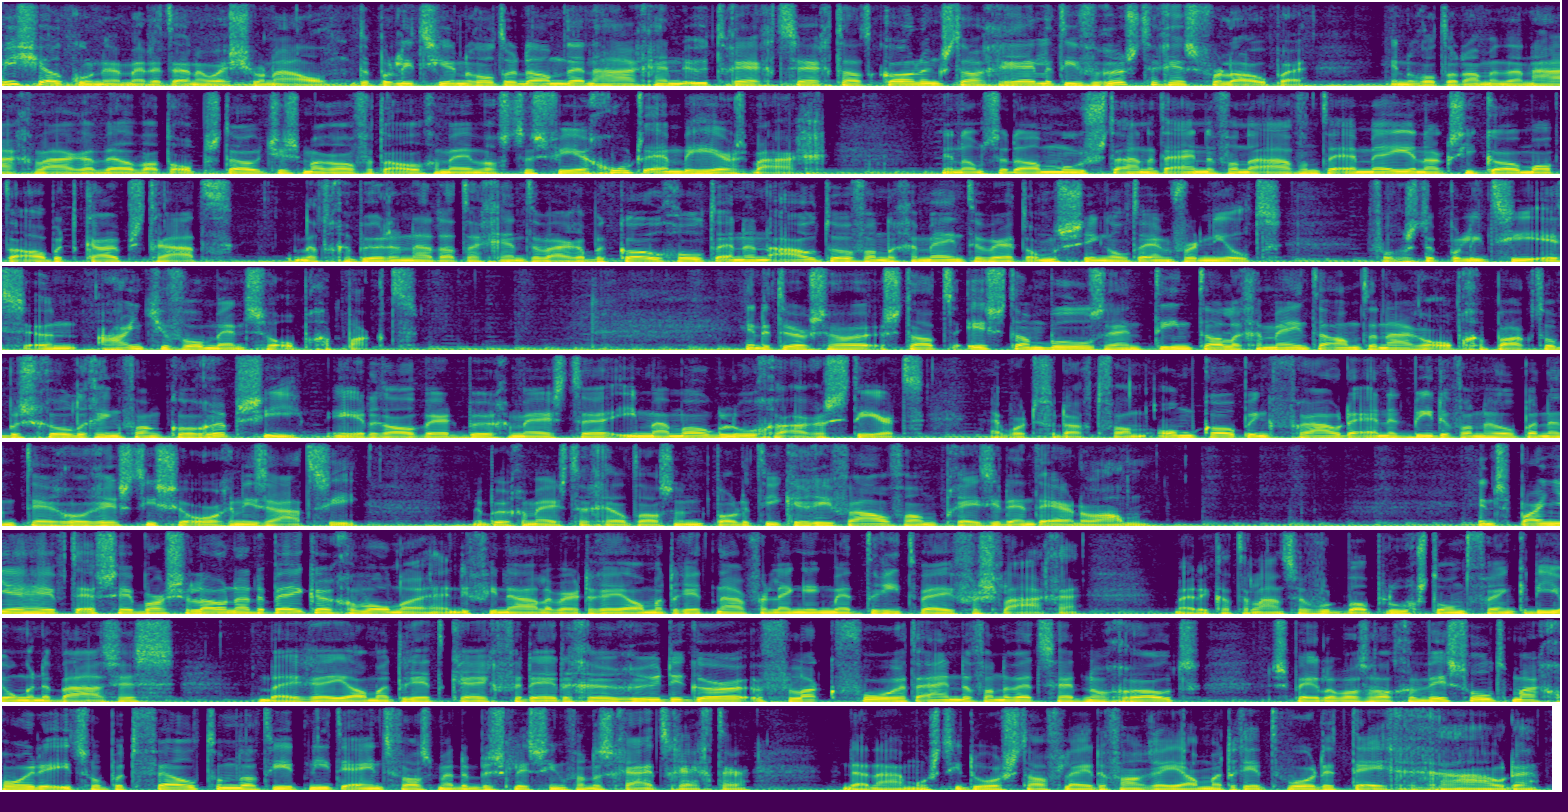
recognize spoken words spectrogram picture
Michel Koenen met het NOS-journaal. De politie in Rotterdam, Den Haag en Utrecht zegt dat Koningsdag relatief rustig is verlopen. In Rotterdam en Den Haag waren wel wat opstootjes... maar over het algemeen was de sfeer goed en beheersbaar. In Amsterdam moest aan het einde van de avond de ME in actie komen op de Albert Kuipstraat. Dat gebeurde nadat agenten waren bekogeld... en een auto van de gemeente werd omsingeld en vernield. Volgens de politie is een handjevol mensen opgepakt. In de Turkse stad Istanbul zijn tientallen gemeenteambtenaren opgepakt op beschuldiging van corruptie. Eerder al werd burgemeester Imamoglu gearresteerd. Hij wordt verdacht van omkoping, fraude en het bieden van hulp aan een terroristische organisatie. De burgemeester geldt als een politieke rivaal van president Erdogan. In Spanje heeft FC Barcelona de beker gewonnen. En de finale werd Real Madrid na verlenging met 3-2 verslagen. Bij de Catalaanse voetbalploeg stond Frenkie de Jong in de basis. Bij Real Madrid kreeg verdediger Rudiger vlak voor het einde van de wedstrijd nog rood. De speler was al gewisseld, maar gooide iets op het veld... omdat hij het niet eens was met een beslissing van de scheidsrechter. Daarna moest hij door stafleden van Real Madrid worden tegengehouden.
